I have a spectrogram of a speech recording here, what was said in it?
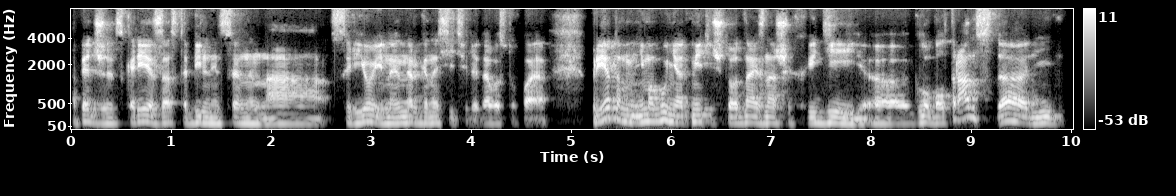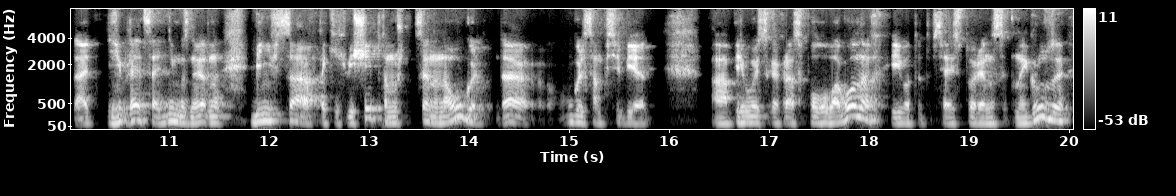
опять же, скорее за стабильные цены на сырье и на энергоносители, да, выступая. При этом не могу не отметить, что одна из наших идей э, Global Trans, да, а, является одним из, наверное, бенефициаров таких вещей, потому что цены на уголь, да, уголь сам по себе а, перевозится как раз в полувагонах, и вот эта вся история насыпные грузы.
